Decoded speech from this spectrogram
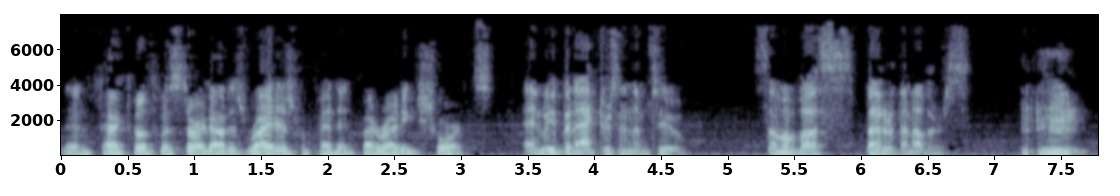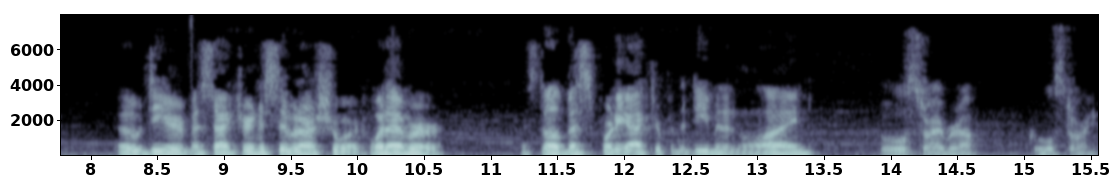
In fact, both of us started out as writers for Pendant by writing shorts. And we've been actors in them too. Some of us better than others. oh dear, best actor in a Seminar short. Whatever. I still have best supporting actor for The Demon in the Line. Cool story, bro. Cool story.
